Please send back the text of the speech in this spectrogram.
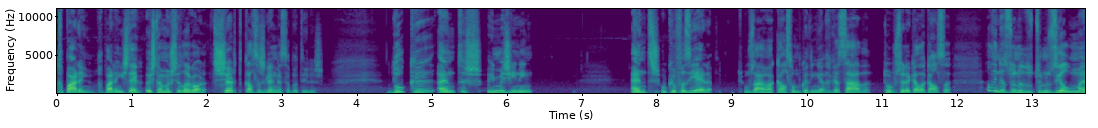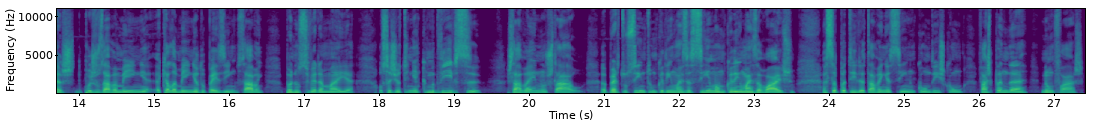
Reparem, reparem, isto é, isto é o meu estilo agora: t-shirt, calças de ganga, sapatilhas. Do que antes, imaginem, antes o que eu fazia era usava a calça um bocadinho arregaçada, estou a vestir aquela calça ali na zona do tornozelo, mas depois usava meinha, aquela meinha do pezinho, sabem? Para não se ver a meia. Ou seja, eu tinha que medir se Está bem? Não está? Aperto o cinto um bocadinho mais acima, um bocadinho mais abaixo. A sapatilha está bem assim, condiz com. Faz pandan? Não faz.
